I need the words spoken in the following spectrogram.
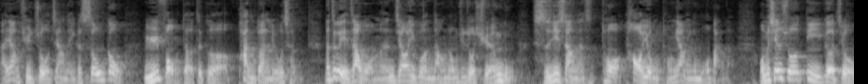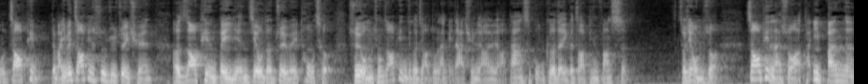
么样去做这样的一个收购与否的这个判断流程？那这个也在我们交易过程当中去做选股，实际上呢是套套用同样一个模板的。我们先说第一个就招聘，对吧？因为招聘数据最全，而招聘被研究的最为透彻，所以我们从招聘这个角度来给大家去聊一聊，当然是谷歌的一个招聘方式。首先我们说。招聘来说啊，它一般呢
